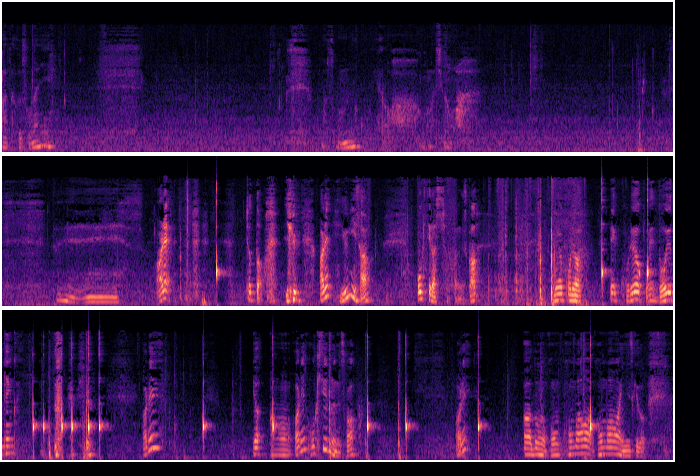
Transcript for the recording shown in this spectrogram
まあ多分そんなにまあそんなことやろこの時間は。えー、あれちょっと、ゆ、あれ？ユミーさん？起きてらっしゃったんですか？これはこれ。は。え、これはこれ、どういう展開？れ？いや、あの、あれ？起きてるんですか？あれ？あ、どうも、こん、こんばんは、こんばんはいいんですけど。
